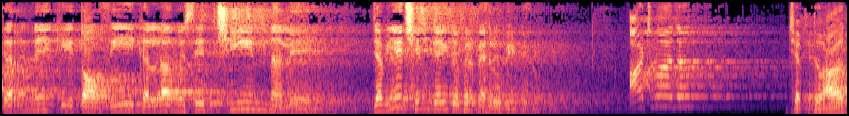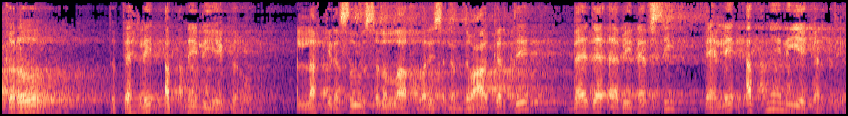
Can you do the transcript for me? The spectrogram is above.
کرنے کی توفیق اللہ مجھ سے چھین نہ لے۔ جب یہ چھن گئی تو پھر محرومی میں ہو آٹھواں جب دعا کرو تو پہلے اپنے لیے کرو۔ اللہ کے رسول صلی اللہ علیہ وسلم دعا کرتے بید ابی نفسی پہلے اپنے لیے کرتے۔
